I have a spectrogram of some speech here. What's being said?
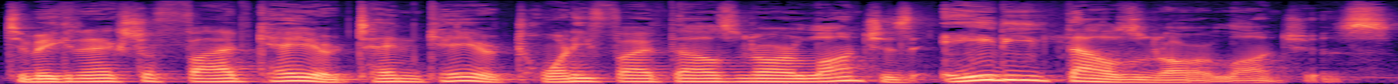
to make an extra 5K or 10K or $25,000 launches, $80,000 launches.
